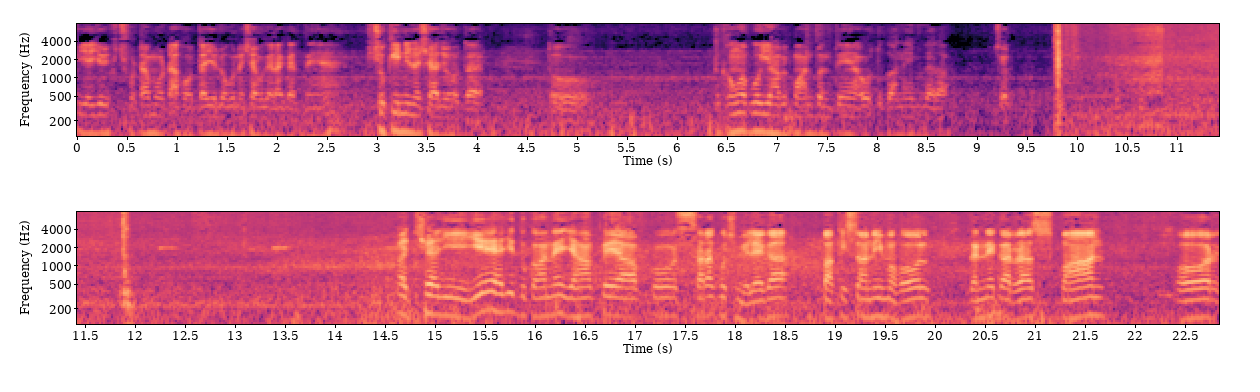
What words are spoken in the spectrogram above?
ये जो छोटा मोटा होता है जो लोग नशा वगैरह करते हैं, शौकीनी नशा जो होता है तो तो कहूँ आपको यहाँ पे पान बनते हैं और दुकानें वगैरह। चलो। अच्छा जी, ये है जी दुकानें, यहाँ पे आपको सारा कुछ मिलेगा। पाकिस्तानी माहौल, गन्ने का रस, पान, और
